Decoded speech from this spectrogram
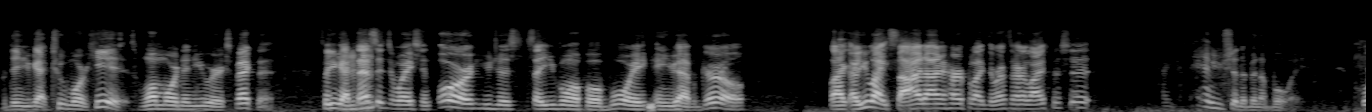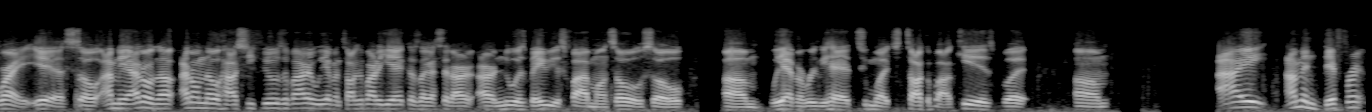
But then you got two more kids, one more than you were expecting. So you got Mm-hmm. that situation, or you just say you're going for a boy and you have a girl. Like, are you like side eyeing her for like the rest of her life and shit? Like, damn, you should have been a boy. Right. Yeah. So I mean, I don't know. I don't know how she feels about it. We haven't talked about it yet because, like I said, our our newest baby is five months old. So um, we haven't really had too much talk about kids. But um, I I'm indifferent,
